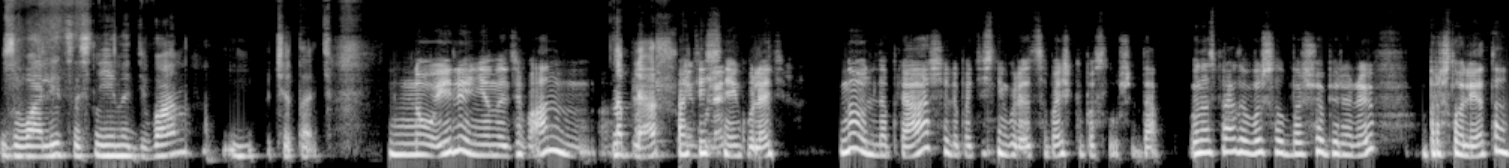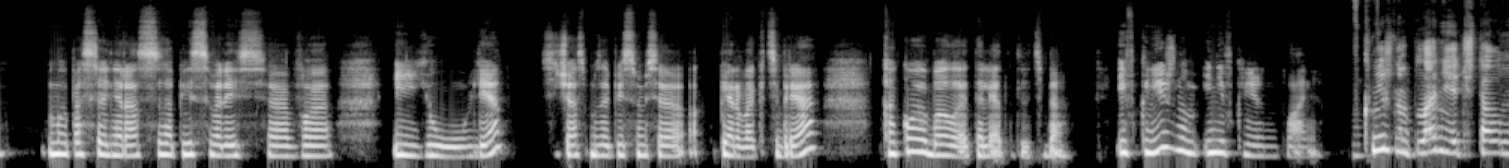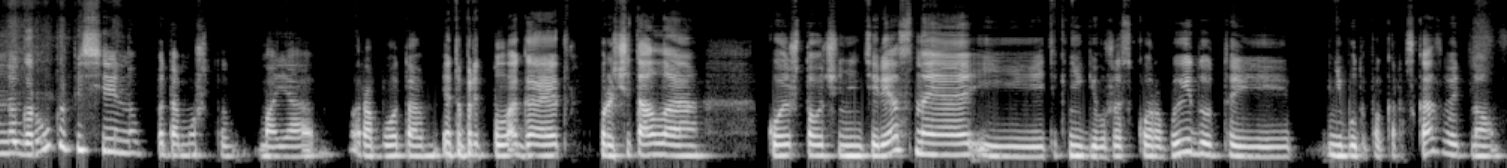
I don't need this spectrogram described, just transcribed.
завалиться с ней на диван и почитать. Ну, или не на диван. На пляж. Пойти с ней гулять. Ну, на пляж, или пойти с ней гулять с собачкой, послушать, да. У нас, правда, вышел большой перерыв. Прошло лето. Мы последний раз записывались э, в июле. Сейчас мы записываемся 1 октября. Какое было это лето для тебя? И в книжном, и не в книжном плане. В книжном плане я читала много рукописей, ну, потому что моя работа это предполагает. Прочитала кое-что очень интересное, и эти книги уже скоро выйдут, и не буду пока рассказывать, но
